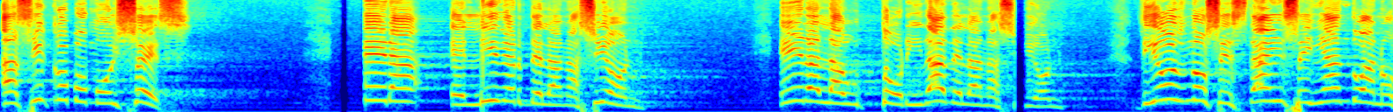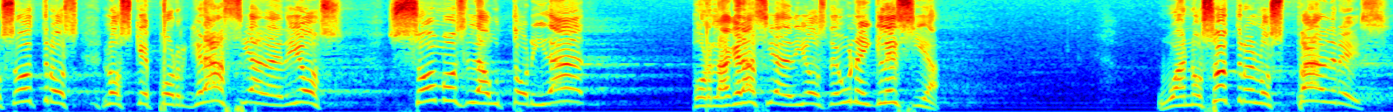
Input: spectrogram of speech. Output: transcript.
Así como Moisés era el líder de la nación, era la autoridad de la nación, Dios nos está enseñando a nosotros, los que por gracia de Dios somos la autoridad, por la gracia de Dios, de una iglesia, o a nosotros los padres,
